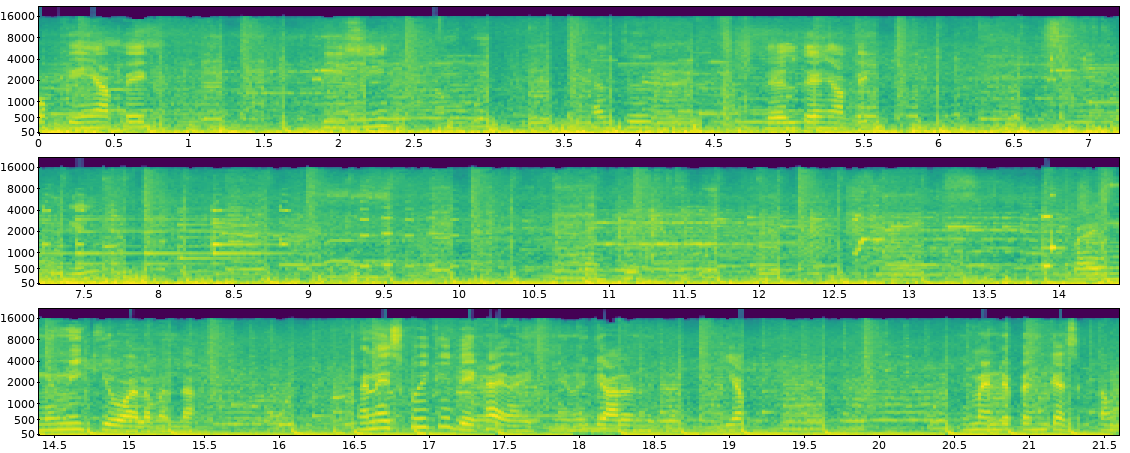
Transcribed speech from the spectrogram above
ओके, यहाँ पे एक पीसी हेल्थ ले लेते हैं यहाँ पे। भाई मिमी क्यों वाला बंदा। मैंने इसको ही क्यों देखा है गाइस मिमी वाला बंदे यप मैं परसेंट कह सकता हूँ।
